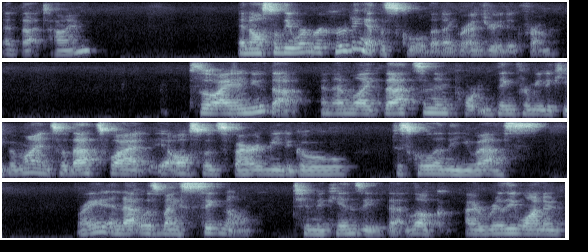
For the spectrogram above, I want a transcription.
at that time. And also, they weren't recruiting at the school that I graduated from. So I knew that. And I'm like, that's an important thing for me to keep in mind. So that's why it also inspired me to go to school in the US. Right. And that was my signal to McKinsey that, look, I really want to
